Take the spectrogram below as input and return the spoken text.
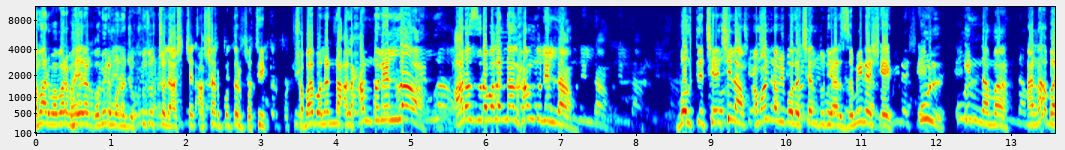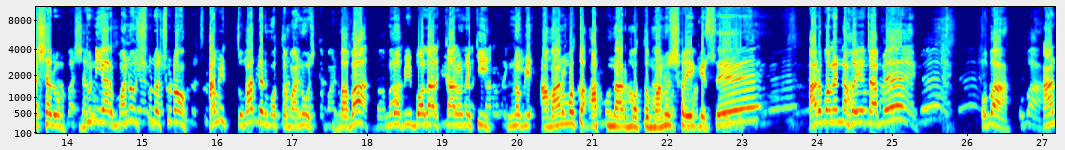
আমার বাবার ভাইয়েরা গভীর মনোযোগ হুজুর চলে আসছেন আশার পথের পথিক। সবাই বলেন না, আলহামদুলিল্লাহ। আরও জোরে বলেন না, আলহামদুলিল্লাহ। বলতে চেয়েছিলাম, আমার নবী বলেছেন, দুনিয়ার জমিনে এসে কুল ইন্নামা আনা বাশারুম। দুনিয়ার মানুষ, শুনো শুনো, আমি তোমাদের মতো মানুষ। বাবা, নবী বলার কারণে কি? নবী আমার মতো, আপনার মতো মানুষ হয়ে গেছে? আর বলেন না, হয়ে যাবে? ওবা আর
